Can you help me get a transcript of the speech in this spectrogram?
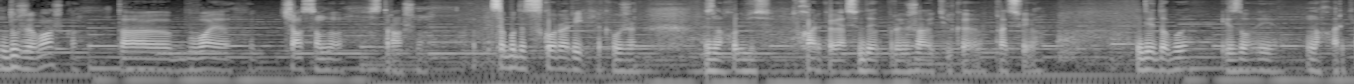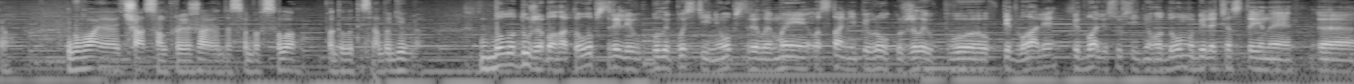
дуже важко, та буває часом ну, страшно. Це буде скоро рік, як вже знаходжусь в Харкові, я сюди приїжджаю, тільки працюю дві доби і на Харків. Буває, часом приїжджаю до себе в село подивитись на будівлю. Було дуже багато обстрілів, були постійні обстріли. Ми останні півроку жили в, підвалі, в підвалі сусіднього дому біля частини. Е,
